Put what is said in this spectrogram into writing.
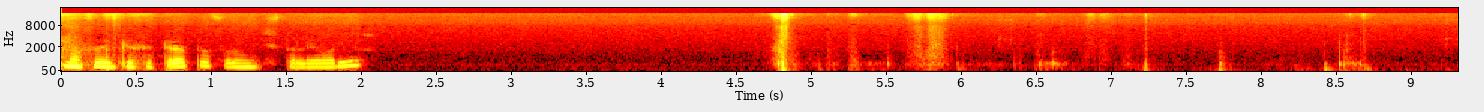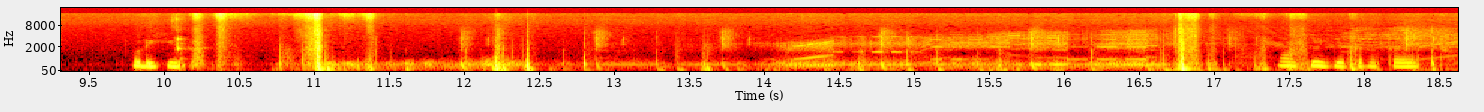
No sé de qué se trata, solo instalé varios. Original. No sé de trata esto.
